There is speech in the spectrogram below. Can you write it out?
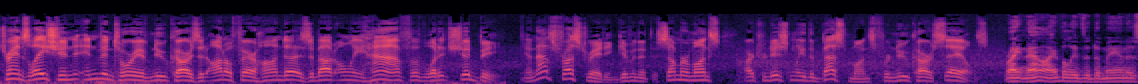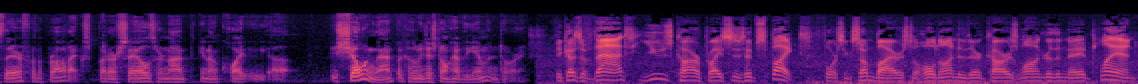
Translation inventory of new cars at Auto Fair Honda is about only half of what it should be. And that's frustrating given that the summer months are traditionally the best months for new car sales. Right now, I believe the demand is there for the products, but our sales are not, you know, quite uh, showing that because we just don't have the inventory. Because of that, used car prices have spiked, forcing some buyers to hold on to their cars longer than they had planned.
